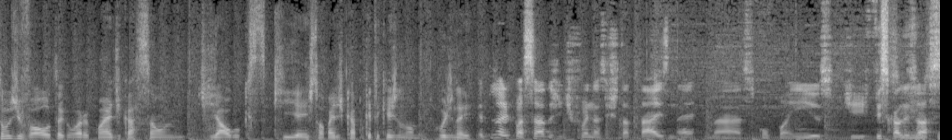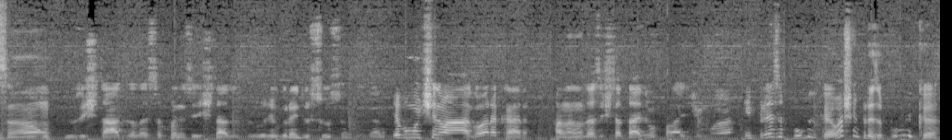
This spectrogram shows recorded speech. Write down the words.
estamos de volta agora com a indicação de algo que, que a gente só vai indicar porque tem queijo no nome. Rudinei. No episódio passado a gente foi nas estatais, né? Nas companhias de fiscalização dos estados. Só foi nos estados do Rio Grande do Sul, se não me engano. Eu vou continuar agora, cara, falando das estatais. Eu vou falar de uma empresa pública. Eu acho empresa pública?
